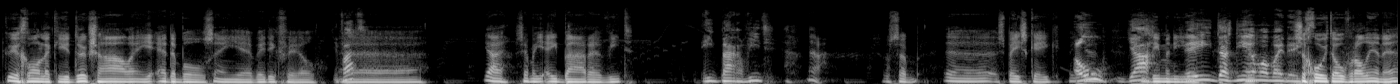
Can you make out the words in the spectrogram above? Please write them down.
kun je gewoon lekker je drugs halen en je edibles en je weet ik veel. Je wat? Eh, ja, zeg maar je eetbare wiet. Eetbare wiet. Nou, zoals eh eh, space cake. weet je. Oh, ja. Op die manier. Nee, dat is niet helemaal mijn ding. Ze gooit overal in, hè?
